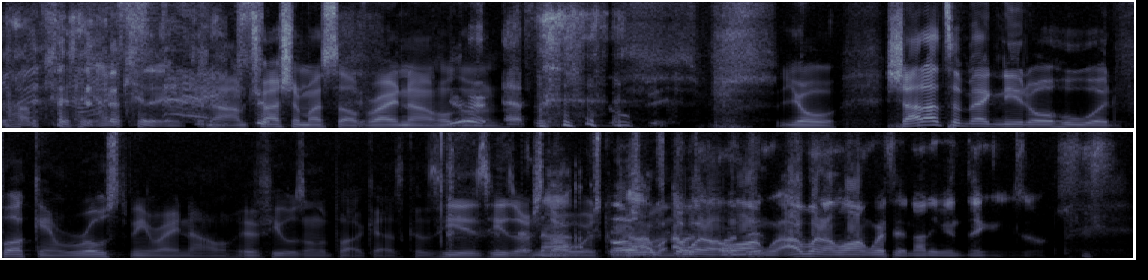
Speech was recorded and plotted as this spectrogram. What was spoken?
No, I'm kidding. I'm kidding. I'm kidding. Nah, I'm trashing myself right now. Hold You're on. effing stupid. Yo, shout out to Magneto who would fucking roast me right now if he was on the podcast because he is he's our Star Nah, Wars Star I, Wars correspondent. I went along. With, I went along with it, not even thinking. So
